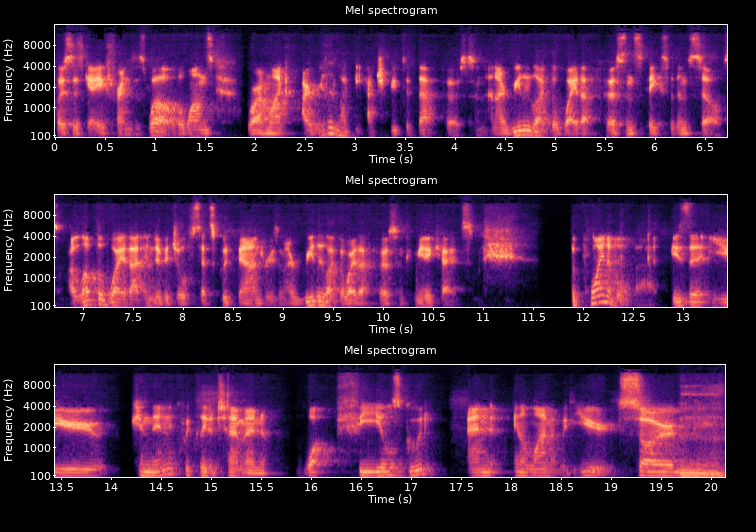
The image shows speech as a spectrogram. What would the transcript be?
closest gay friends as well. The ones where I'm like, I really like the attributes of that person and I really like the way that person speaks for themselves. I love the way that individual sets good boundaries and I really like the way that person communicates. The point of all that is that you can then quickly determine what feels good and in alignment with you. So mm.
